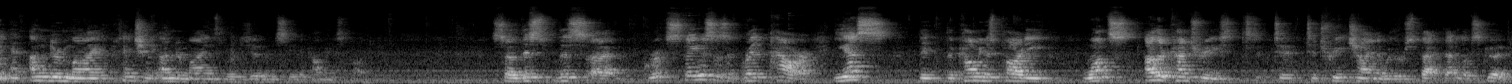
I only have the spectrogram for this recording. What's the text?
and undermine, potentially undermines the legitimacy of the Communist Party. So this, this status as a great power, yes, the, the Communist Party wants other countries to, to, to treat China with respect, that looks good.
